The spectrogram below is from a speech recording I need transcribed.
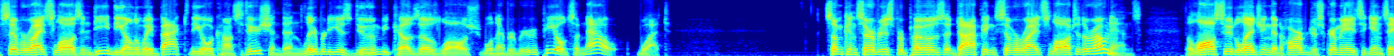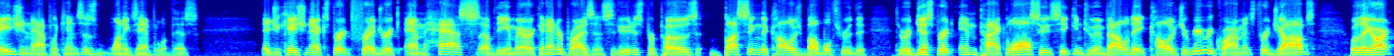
civil rights law is indeed the only way back to the old Constitution, then liberty is doomed because those laws will never be repealed. So now what? Some conservatives propose adopting civil rights law to their own ends. The lawsuit alleging that Harvard discriminates against Asian applicants is one example of this. Education expert Frederick M. Hess of the American Enterprise Institute has proposed busting the college bubble through, the, through a disparate impact lawsuit seeking to invalidate college degree requirements for jobs where they aren't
